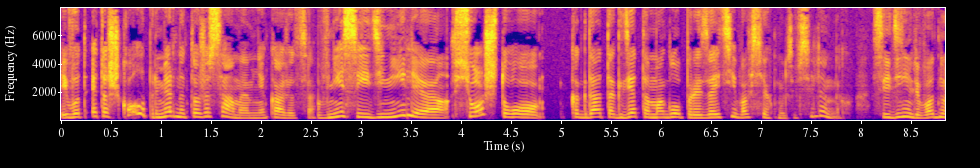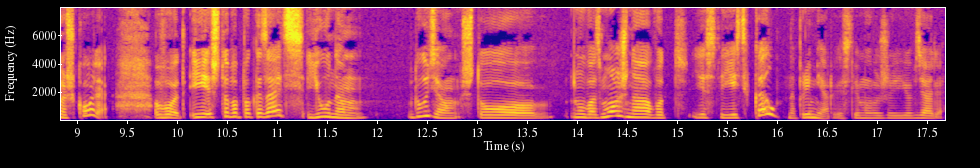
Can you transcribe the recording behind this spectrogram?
И вот эта школа примерно то же самое, мне кажется. В ней соединили все что когда-то где-то могло произойти во всех мультивселенных, соединили в одной школе. Вот. И чтобы показать юным людям, что, ну, возможно, вот если есть Кэл, например, если мы уже ее взяли,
